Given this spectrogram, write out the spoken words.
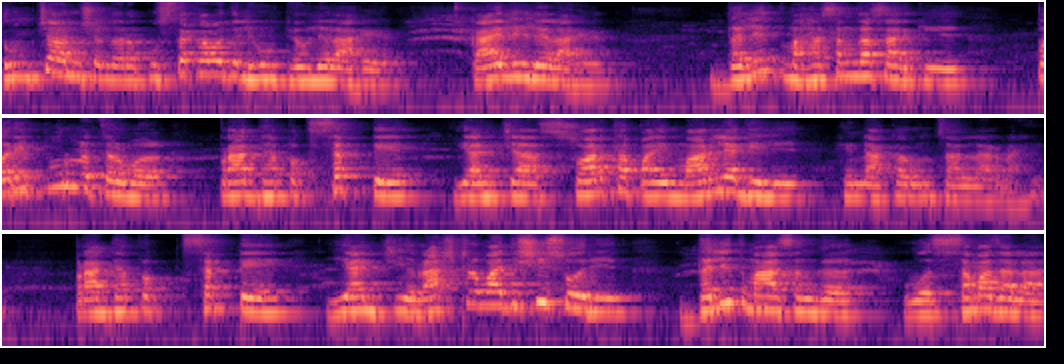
तुमच्या अनुषंगानं पुस्तकामध्ये लिहून ठेवलेलं आहे. काय लिहिलेलं आहे? दलित महासंघासारखी परिपूर्ण चळवळ प्राध्यापक सट्टे यांच्या स्वार्थापायी मारल्या गेली हे नाकारून चालणार नाही. प्राध्यापक सट्टे यांची राष्ट्रवादीशी सोयरी दलित महासंघ व समाजाला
